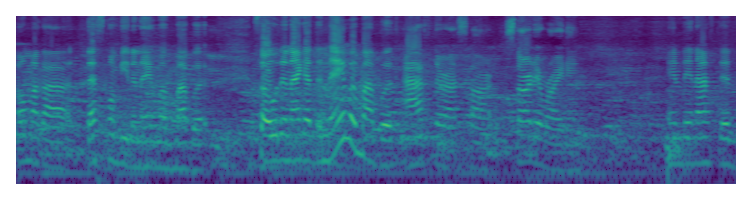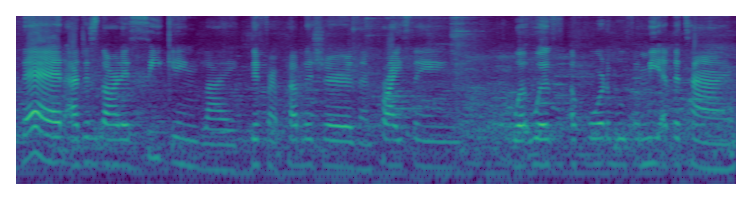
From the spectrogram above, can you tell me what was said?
oh my god, that's gonna be the name of my book. So then I got the name of my book after I start started writing. And then after that, I just started seeking like different publishers and pricing what was affordable for me at the time.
